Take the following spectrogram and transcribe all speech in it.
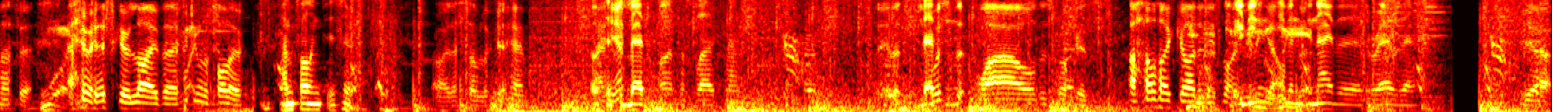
Muppet. One. Anyway, let's go live. Uh, who do you want to follow? I'm falling Twister. Alright, let's have a look at him. Oh, such yes. a bad spawn for Slavic now. Yeah, let's That- Wow, those rockets. Oh my god, and it's not He didn't get even deny the, the red there. Yeah,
